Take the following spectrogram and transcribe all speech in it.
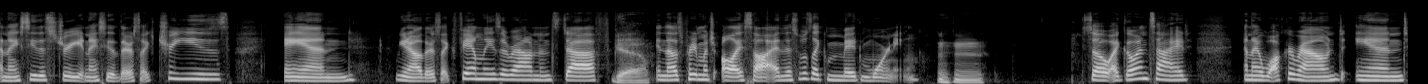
and I see the street and I see that there's like trees and you know, there's like families around and stuff. Yeah. And that was pretty much all I saw. And this was like mid morning. Mm-hmm. So I go inside and I walk around, and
